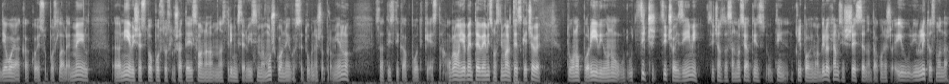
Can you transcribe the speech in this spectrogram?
djevojaka koje su poslale mail, nije više 100% slušateljstva na, na streaming servisima muško, nego se tu nešto promijenilo. Statistika podcasta. Uglavnom, jeben TV, mi smo snimali te skečeve tu ono po rivi, ono u cič, cičoj zimi, sjećam se da sam nosio tim, u tim klipovima, bilo ih ja mislim 6-7 tako nešto, i u, i u lito smo onda,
